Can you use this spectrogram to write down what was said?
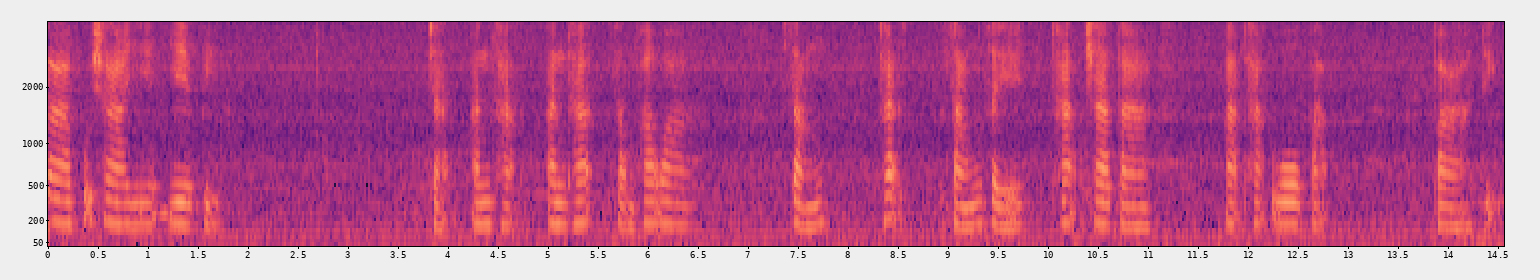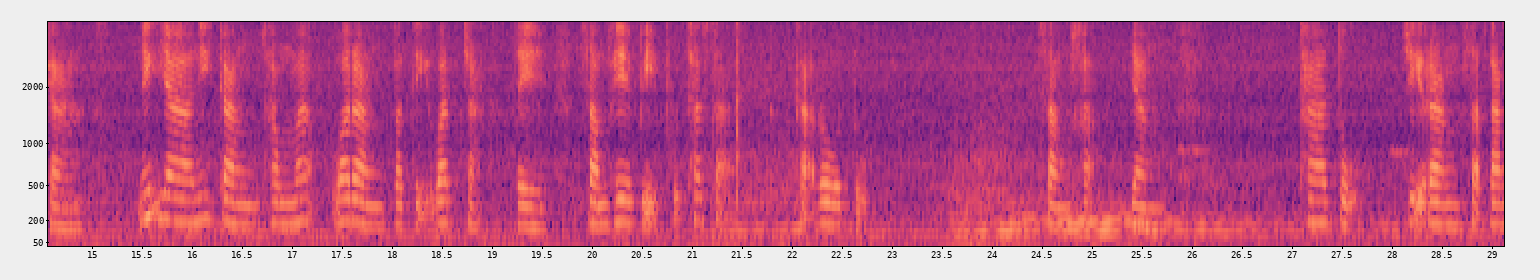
ลาผู้ชาเยเยปิ จะอันทะอันทะสัมภาวา สังทะ สังเสทะชาตาอะทโวปะปาติกา นิยานิกัง ธรรมะวรังปฏิวัจจะเต สัมเพปิพุทธสะกะโรตุ สังขยังทาตุจิรังสตัง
